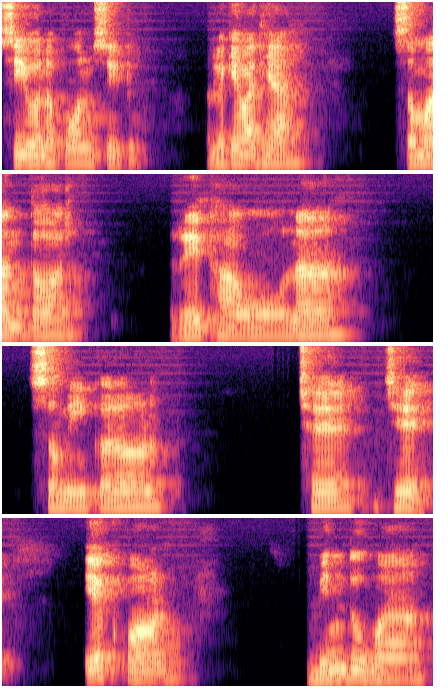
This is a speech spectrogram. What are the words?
C one upon C two એટલે કેવા થયા? સમાંતર રેખાઓના સમીકરણ છે જે એક પણ બિંદુમાં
